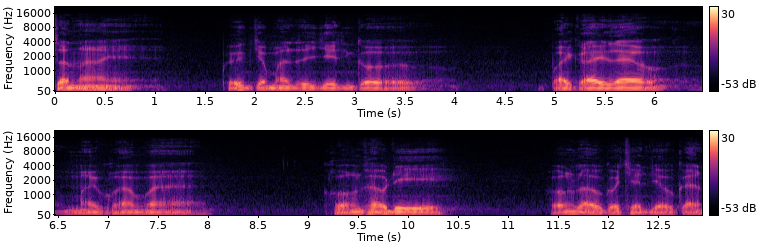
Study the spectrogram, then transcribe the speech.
สนายเพิ่งจะมาได้ยินก็ไปไกลแล้ว หมายความว่าของเขาดี ของเราก็เช่นเดียวกัน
